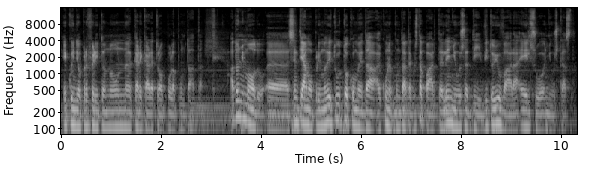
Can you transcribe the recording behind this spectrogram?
e quindi ho preferito non caricare troppo la puntata. Ad ogni modo, eh, sentiamo prima di tutto come da alcune puntate a questa parte le news di Vito Juvara e il suo newscast.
